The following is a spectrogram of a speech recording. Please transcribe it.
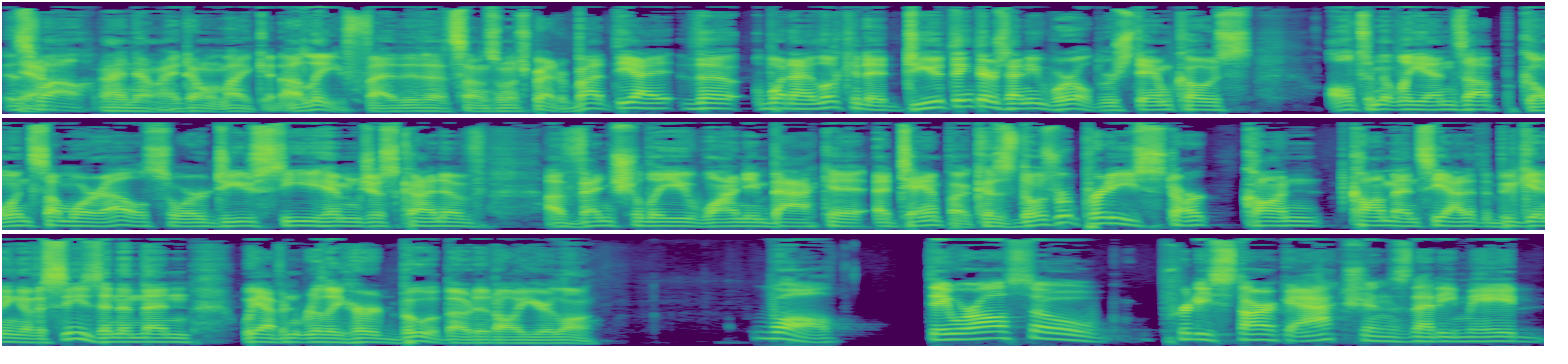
as Yeah, well. I know I don't like it. A leaf I, that sounds much better. But the the when I look at it, do you think there's any world where Stamkos ultimately ends up going somewhere else, or do you see him just kind of eventually winding back at, at Tampa? Because those were pretty stark con- comments he had at the beginning of the season, and then we haven't really heard boo about it all year long. Well, they were also pretty stark actions that he made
